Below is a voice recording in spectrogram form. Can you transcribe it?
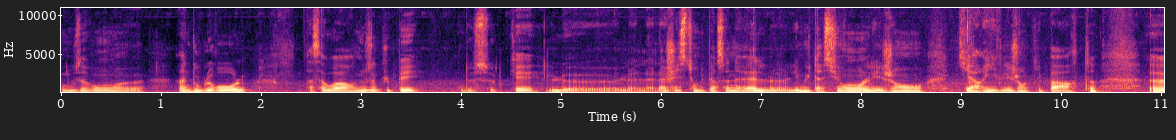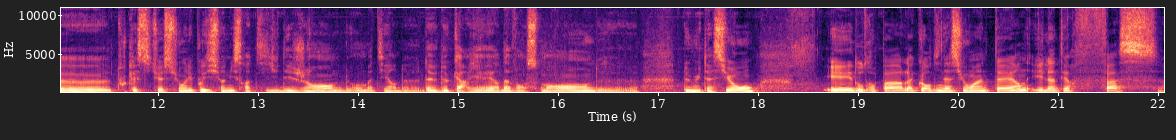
nous avons un double rôle, à savoir nous occuper de ce qu'est la, gestion du personnel, les mutations, les gens qui arrivent, les gens qui partent, euh, toutes les situations et les positions administratives des gens en matière de, carrière, d'avancement, de, mutation. Et d'autre part, la coordination interne et l'interface. Euh,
